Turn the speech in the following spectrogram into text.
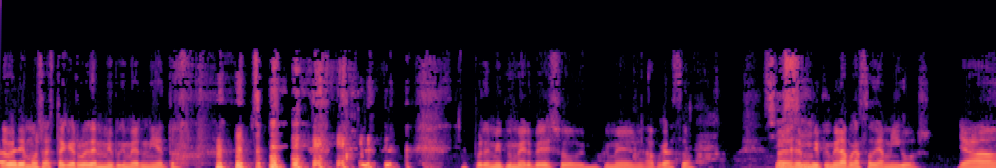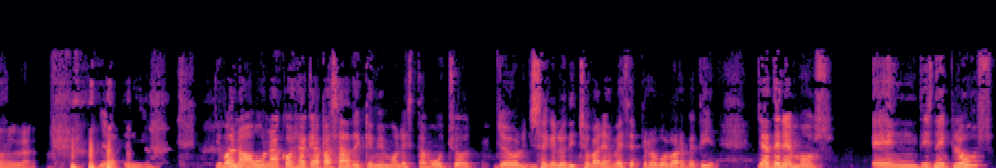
la veremos hasta que ruede mi primer nieto. Después de mi primer beso y mi primer abrazo. Sí, a veces sí. mi primer abrazo de amigos. Ya, la- Ya te digo. Y bueno, una cosa que ha pasado y que me molesta mucho, yo sé que lo he dicho varias veces, pero vuelvo a repetir, ya tenemos en Disney Plus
